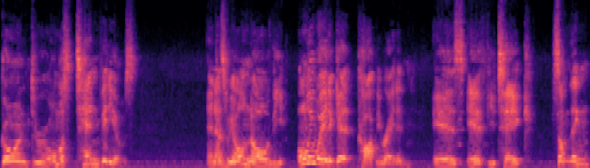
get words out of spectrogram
going through almost 10 videos and as we all know, the only way to get copyrighted is if you take something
